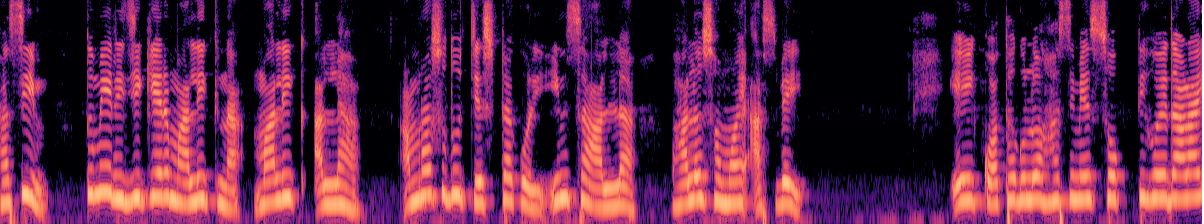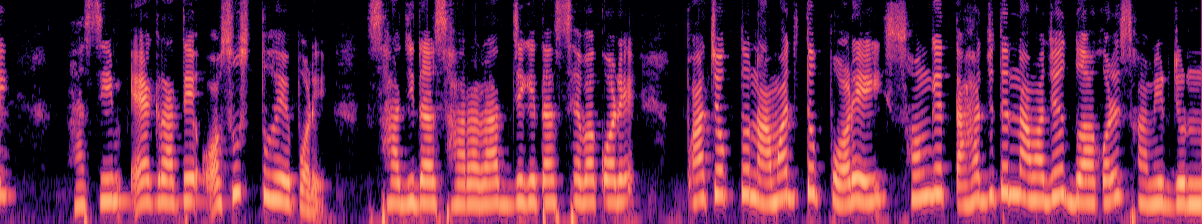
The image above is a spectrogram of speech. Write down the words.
হাসিম, তুমি রিজিকের মালিক না, মালিক আল্লাহ। আমরা শুধু চেষ্টা করি ইনশা আল্লাহ ভালো সময় আসবেই। এই কথাগুলো হাসিমের শক্তি হয়ে দাঁড়ায়। হাসিম এক রাতে অসুস্থ হয়ে পড়ে। সাজিদা সারা রাত জেগে তার সেবা করে। পাঁচ অক্ত নামাজ তো পড়েই সঙ্গে তাহাজুদের নামাজেও দোয়া করে স্বামীর জন্য।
